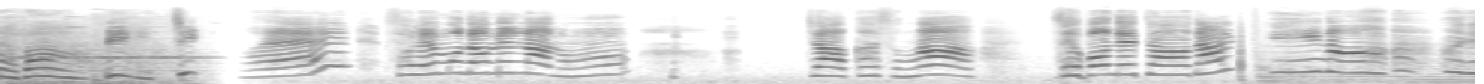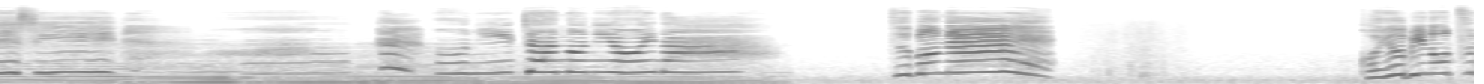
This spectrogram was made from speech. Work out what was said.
らばリーチえー、それもダメなの？じゃあカスが背骨ちょうだい。いいな。嬉しい。お兄ちゃんの匂い。ね小指の爪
